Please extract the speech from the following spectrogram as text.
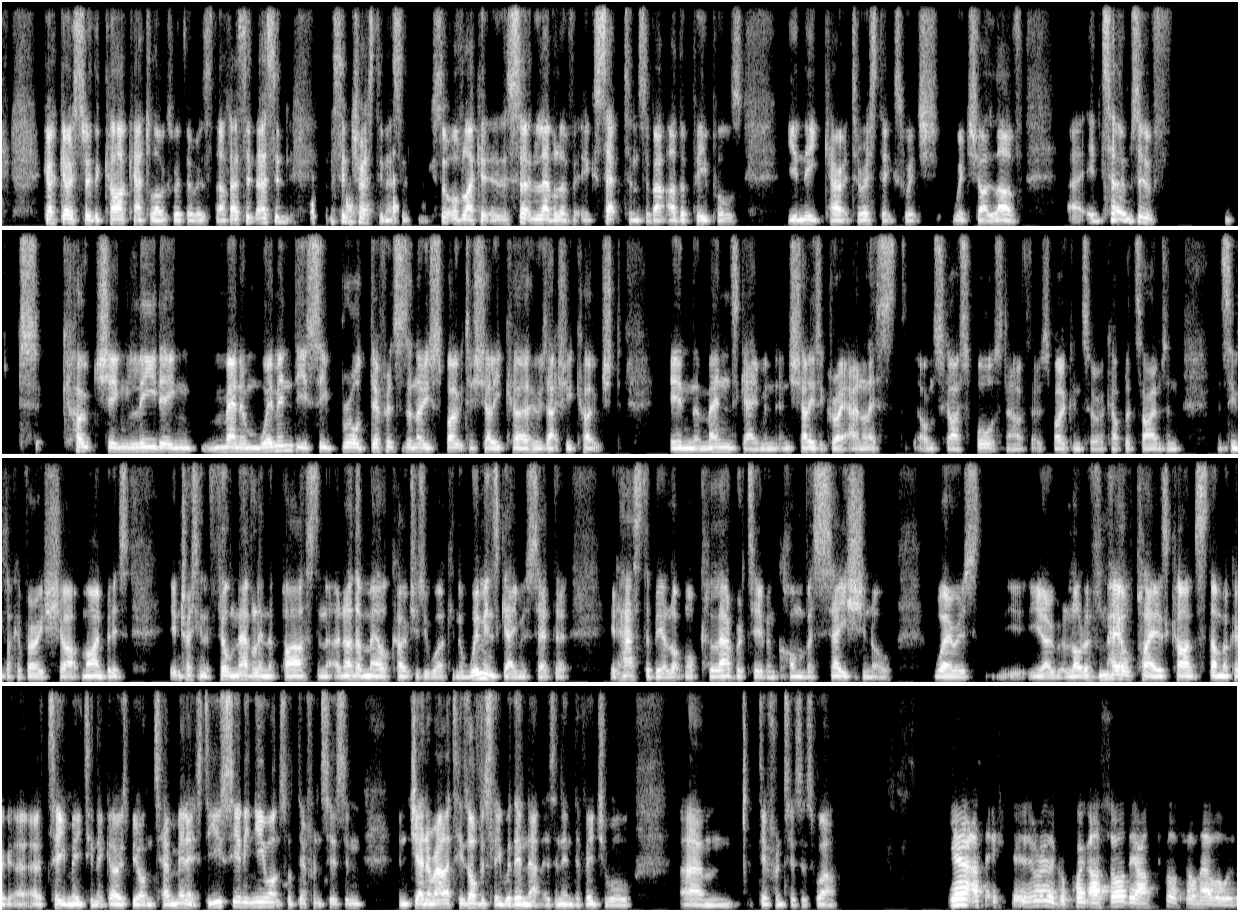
goes through the car catalogs with them and stuff. That's that's that's interesting. That's a, sort of like a, a, certain level of acceptance about other people's unique characteristics, which which I love. Uh, in terms of t- coaching, leading men and women, do you see broad differences? I know you spoke to Shelley Kerr, who's actually coached in the men's game. And, and Shelley's a great analyst on Sky Sports now. I've spoken to her a couple of times and it seems like a very sharp mind. But it's interesting that Phil Neville in the past and, and other male coaches who work in the women's game have said that it has to be a lot more collaborative and conversational. Whereas, you know, a lot of male players can't stomach a, a team meeting that goes beyond 10 minutes. Do you see any nuance or differences in, in generalities? Obviously, within that, there's an individual um, differences as well. Yeah, I think it's a really good point. I saw the article Phil Neville was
